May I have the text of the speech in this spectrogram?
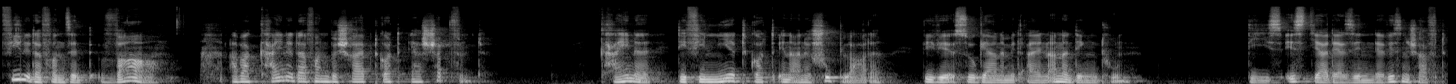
Viele davon sind wahr, aber keine davon beschreibt Gott erschöpfend. Keine definiert Gott in eine Schublade, wie wir es so gerne mit allen anderen Dingen tun. dies ist ja der Sinn der Wissenschaft,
